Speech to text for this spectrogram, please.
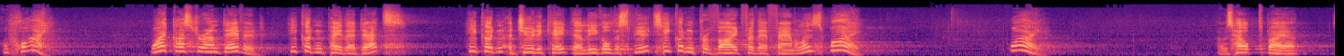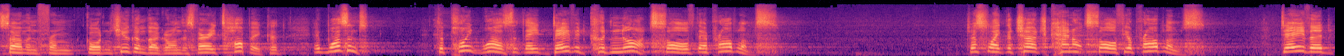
Why? Why cluster around David? He couldn't pay their debts. He couldn't adjudicate their legal disputes. He couldn't provide for their families. Why? Why? I was helped by a sermon from Gordon Hugenberger on this very topic. It wasn't, the point was that they, David could not solve their problems. Just like the church cannot solve your problems. David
